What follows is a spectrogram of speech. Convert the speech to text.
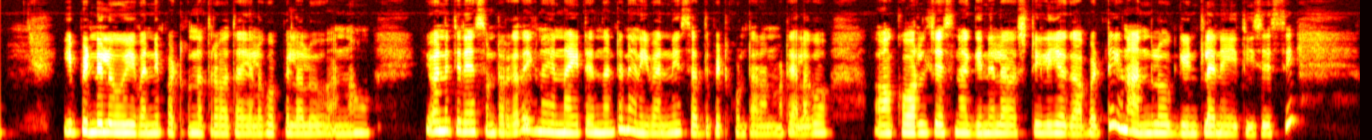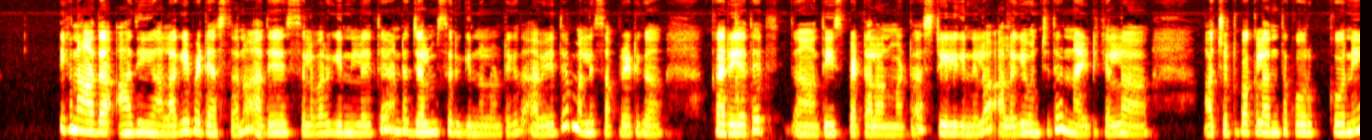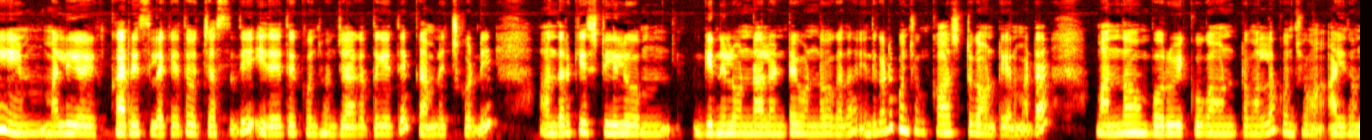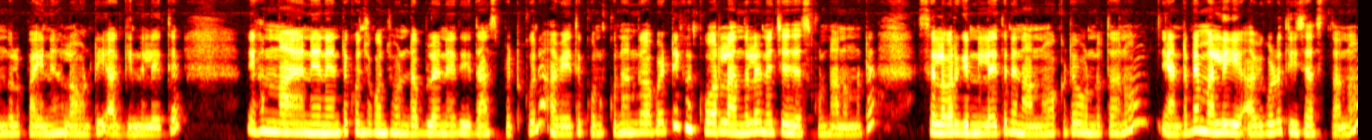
ఈ పిండిలు ఇవన్నీ పట్టుకున్న తర్వాత ఎలాగో పిల్లలు అన్నం ఇవన్నీ తినేసి ఉంటారు కదా! ఇక నేను నైట్ ఏంటంటే నేను ఇవన్నీ సర్ది పెట్టుకుంటాను అనమాట ఎలాగో కూరలు చేసిన గిన్నెల స్టీలియే కాబట్టి ఇక అందులో గింట్లు అనేవి తీసేసి ఇక నా అది అలాగే పెట్టేస్తాను. అదే సిల్వర్ గిన్నెలు అయితే అంటే జలంసరి గిన్నెలు ఉంటాయి కదా అవి అయితే మళ్ళీ సపరేట్గా కర్రీ అయితే తీసి పెట్టాలన్నమాట. స్టీల్ గిన్నెలో అలాగే ఉంచితే నైట్కెల్లా ఆ చుట్టుపక్కల అంతా కోరుకొని మళ్ళీ కర్రీస్లోకి అయితే వచ్చేస్తుంది. ఇదైతే కొంచెం జాగ్రత్తగా అయితే గమనించుకోండి. అందరికీ స్టీలు గిన్నెలు ఉండాలంటే ఉండవు కదా. ఎందుకంటే కొంచెం కాస్ట్గా ఉంటాయి అనమాట మందం బరువు ఎక్కువగా ఉండటం వల్ల కొంచెం ఐదు వందల పైన అలా ఉంటాయి ఆ గిన్నెలు అయితే ఇక నా నేనంటే కొంచెం కొంచెం డబ్బులు అనేది దాచిపెట్టుకొని అవి అయితే కొనుక్కున్నాను కాబట్టి ఇక కూరలు అందులోనే చేసేసుకుంటున్నాను అనమాట సిల్వర్ గిన్నెలు అయితే నేను అన్నం ఒకటే వండుతాను. వెంటనే మళ్ళీ అవి కూడా తీసేస్తాను.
